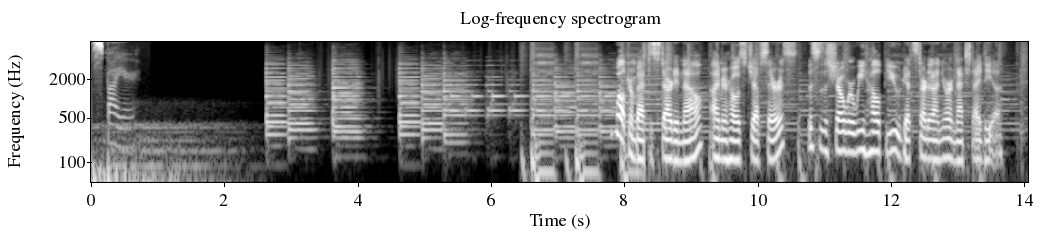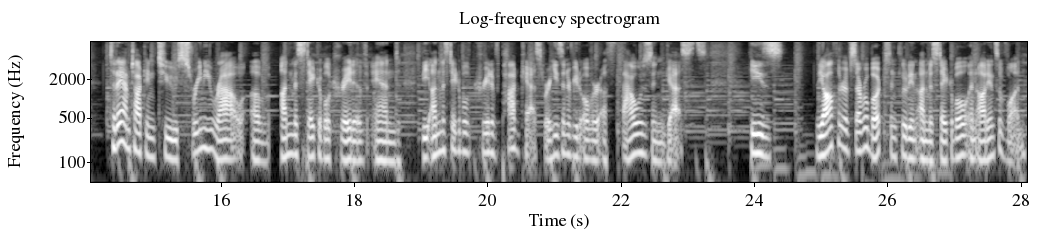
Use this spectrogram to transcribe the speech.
Spire. Welcome back to Starting Now. I'm your host, Jeff Saris. This is the show where we help you get started on your next idea. Today I'm talking to Srini Rao of Unmistakable Creative and the Unmistakable Creative podcast, where he's interviewed over a thousand guests. He's the author of several books, including Unmistakable and Audience of One.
